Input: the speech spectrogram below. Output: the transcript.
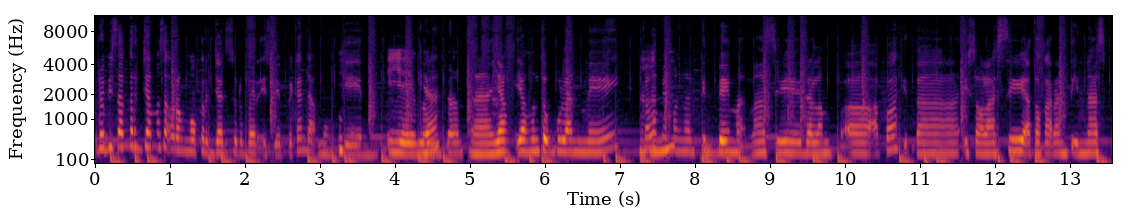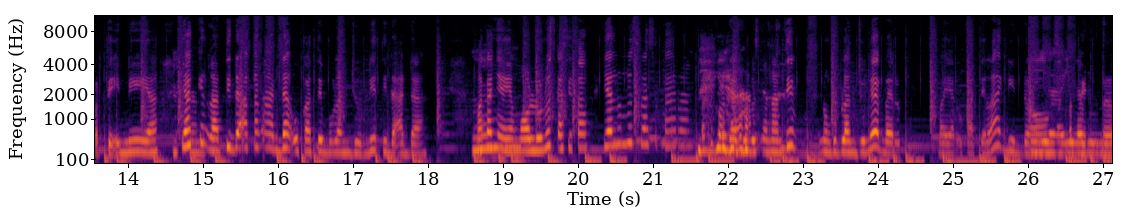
udah bisa kerja masa orang mau kerja disuruh bayar SPP kan tidak mungkin. iya, ya. Nah, yang yang untuk bulan Mei kalau mm -hmm. memang nanti B masih dalam uh, apa kita isolasi atau karantina seperti ini ya, mm-hmm. yakinlah tidak akan ada UKT bulan Juli tidak ada. Hmm. Makanya yang mau lulus kasih tahu ya luluslah sekarang. Tapi kalau yeah. lulusnya nanti nunggu bulan Juli ya bayar bayar UKT lagi dong iya, seperti iya, itu.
